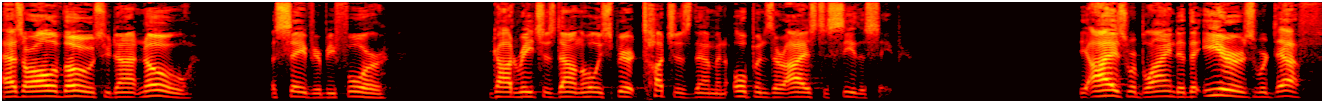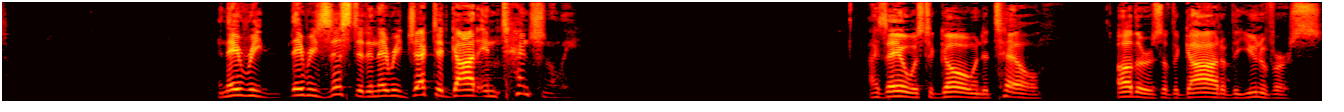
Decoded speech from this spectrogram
as are all of those who do not know a Savior before God reaches down, the Holy Spirit touches them and opens their eyes to see the Savior. The eyes were blinded, the ears were deaf. And they, re- they resisted and they rejected God intentionally. Isaiah was to go and to tell others of the God of the universe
